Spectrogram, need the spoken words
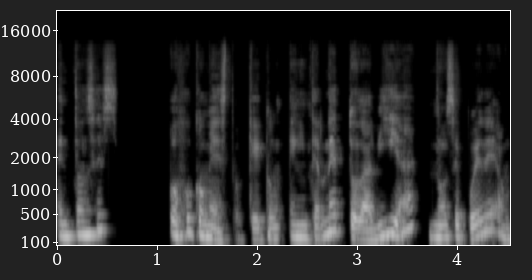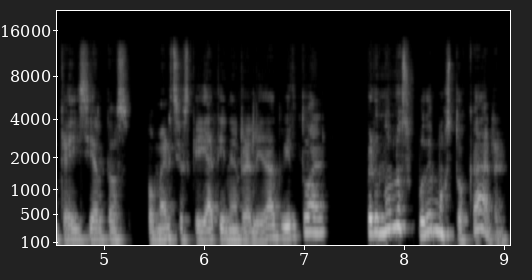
Entonces, ojo con esto, que en Internet todavía no se puede, aunque hay ciertos comercios que ya tienen realidad virtual, pero no los podemos tocar.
